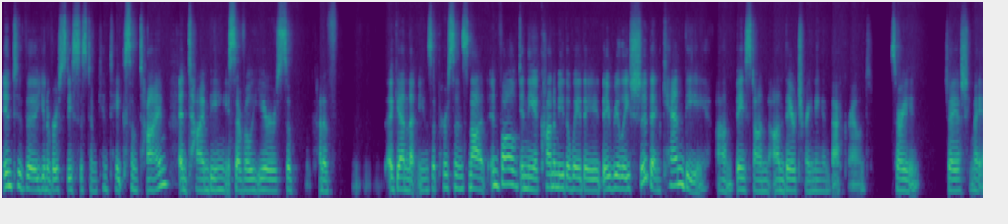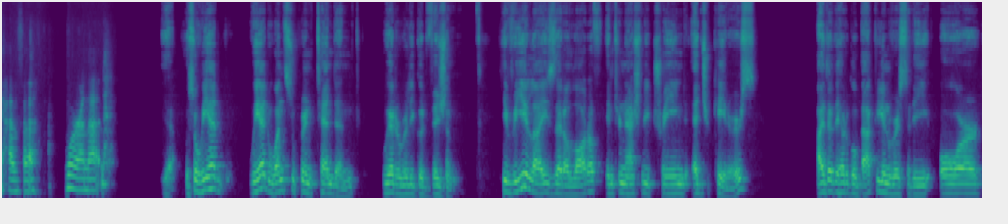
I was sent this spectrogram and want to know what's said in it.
into the university system can take some time and time being several years so kind of again, that means a person's not involved in the economy the way they they really should and can be um, based on on their training and background. Sorry, Jayesh, you might have uh, more on that. Yeah. So we had we had one superintendent who had a really good vision. He realized that a lot of internationally trained educators either they have to go back to university or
